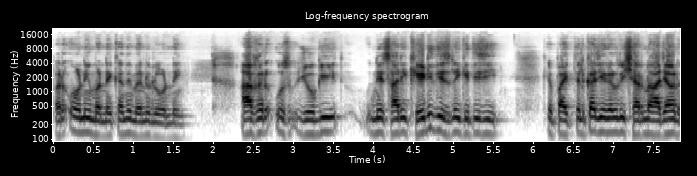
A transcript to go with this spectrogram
ਪਰ ਉਹ ਨਹੀਂ ਮੰਨੇ, ਕਹਿੰਦੇ ਮੈਨੂੰ ਲੋੜ ਨਹੀਂ। ਆਖਰ ਉਸ ਯੋਗੀ ਨੇ ਸਾਰੀ ਖੇਡ ਹੀ ਇਸ ਲਈ ਕੀਤੀ ਸੀ ਕਿ ਭਾਈ ਤਿਲਕਾ ਜੀ ਅਗਰ ਉਹਦੀ ਸ਼ਰਨ ਆ ਜਾਣ,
